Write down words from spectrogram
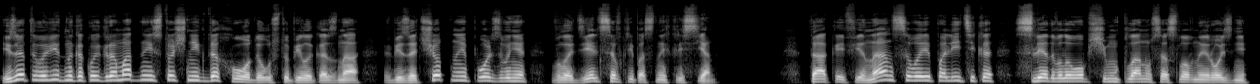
Из этого видно, какой громадный источник дохода уступила казна в безотчетное пользование владельцев крепостных крестьян. Так и финансовая политика следовала общему плану сословной розни,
